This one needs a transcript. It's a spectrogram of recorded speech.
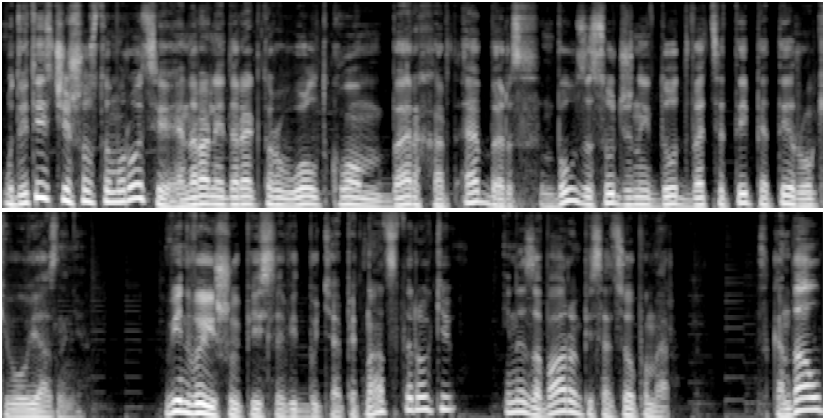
У 2006 році генеральний директор WorldCom Бернард Ебберс був засуджений до 25 років ув'язнення. Він вийшов після відбуття 15 років і незабаром після цього помер. Скандал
